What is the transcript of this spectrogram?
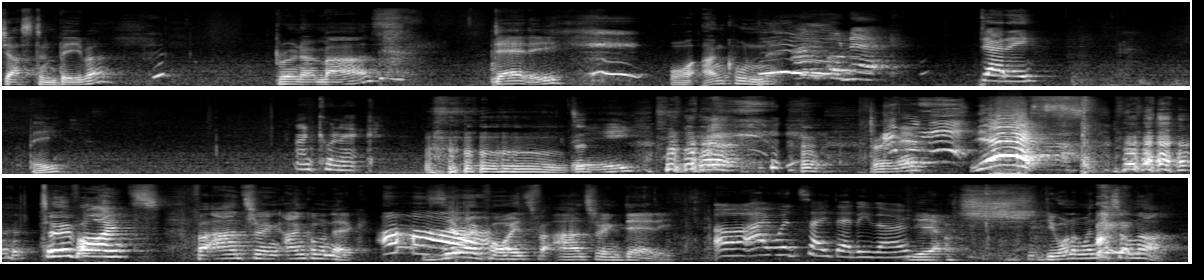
Justin Bieber Bruno Mars, Daddy, or Uncle Nick? Uncle Nick. Daddy. B. Uncle Nick. B. Remember? Yes! Two points for answering Uncle Nick. Zero points for answering Daddy. Uh, I would say daddy though. Yeah. Do you want to win this or not?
